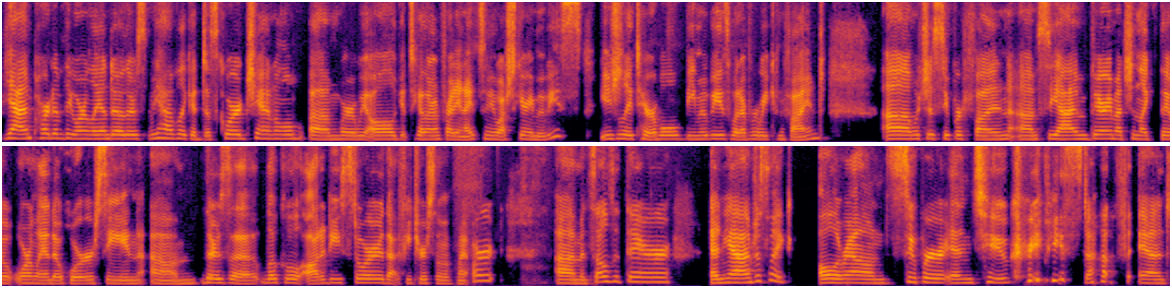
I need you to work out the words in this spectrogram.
yeah, I'm part of the Orlando. There's we have like a Discord channel um where we all get together on Friday nights and we watch scary movies, usually terrible B movies, whatever we can find. Uh, which is super fun. Um, so yeah, I'm very much in like the Orlando horror scene. Um, there's a local oddity store that features some of my art, um, and sells it there. And yeah, I'm just like all around super into creepy stuff. And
